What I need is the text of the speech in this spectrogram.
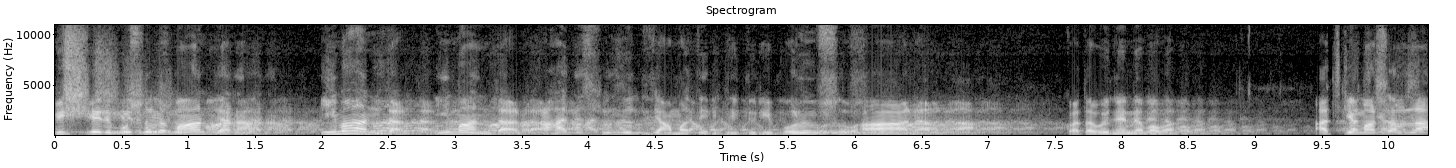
বিশ্বের মুসলমান যারা ইমানদার ইমানদার আহাদে সুন্দর জামাতের ভিতরে বলুন সুহান আল্লাহ কথা বুঝলেন না বাবা? আজকে মাসাল্লাহ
